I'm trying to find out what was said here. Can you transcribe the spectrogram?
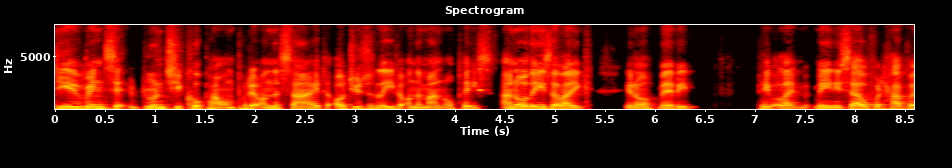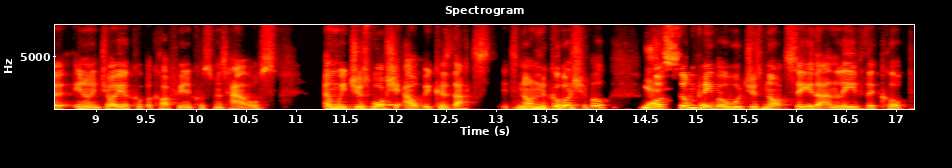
Do you rinse it, rinse your cup out and put it on the side, or do you just leave it on the mantelpiece? I know these are like, you know, maybe people like me and yourself would have a, you know, enjoy a cup of coffee in a customer's house and we just wash it out because that's it's non-negotiable. Yes. But some people would just not see that and leave the cup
